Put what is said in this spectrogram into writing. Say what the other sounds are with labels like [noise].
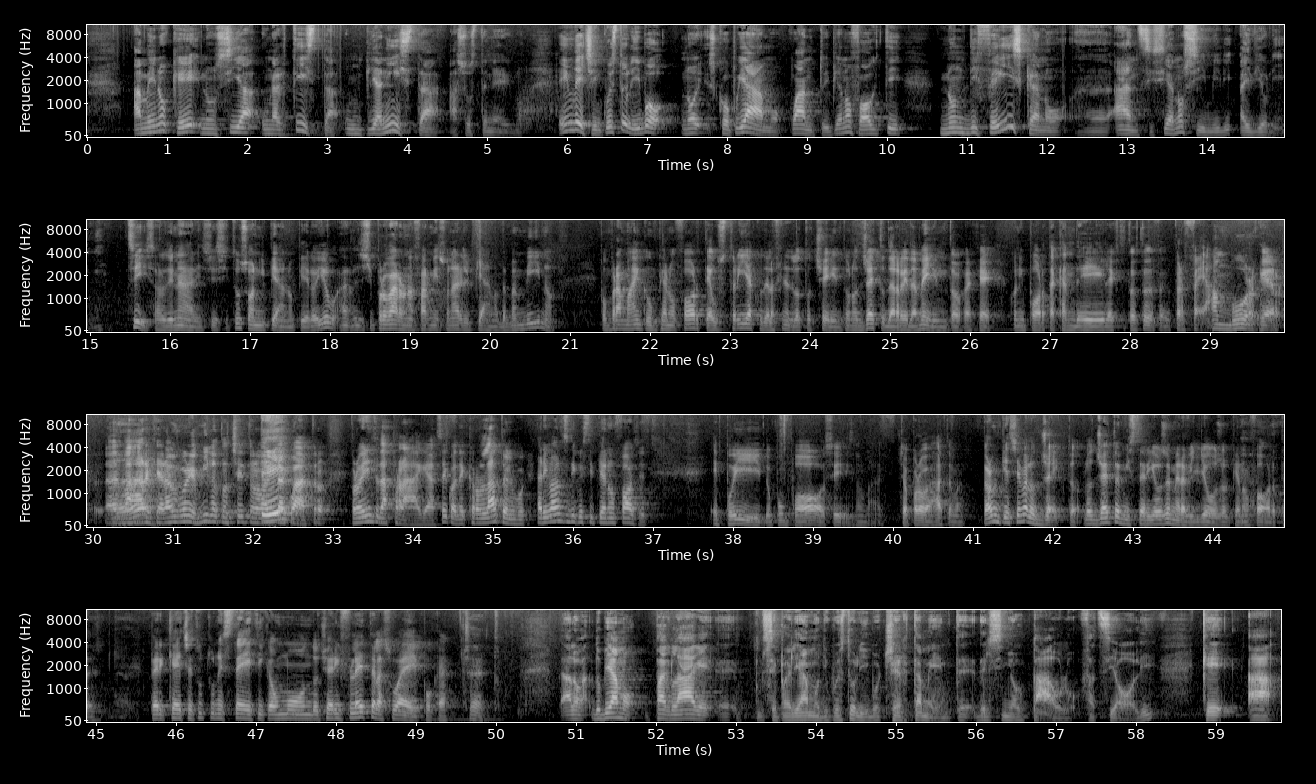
a meno che non sia un artista, un pianista a sostenerlo. E invece in questo libro noi scopriamo quanto i pianoforti non differiscano, eh, anzi siano simili ai violini. Sì, straordinari, sì, sì. tu suoni il piano Piero, io eh, ci provarono a farmi suonare il piano da bambino, comprammo anche un pianoforte austriaco della fine dell'Ottocento, un oggetto d'arredamento, perché con i portacandele, tutto, tutto perfetto, hamburger, eh, Marker, hamburger 1894, e? proveniente da Praga. Sai quando è crollato il muro? Arrivavano tutti questi pianoforti. E poi dopo un po', sì, insomma, ci ho provato, ma... però mi piaceva l'oggetto. L'oggetto è misterioso e meraviglioso, il pianoforte, perché c'è tutta un'estetica, un mondo, cioè riflette la sua epoca. Certo. Allora, dobbiamo parlare, eh, se parliamo di questo libro, certamente del signor Paolo Fazioli, che ha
